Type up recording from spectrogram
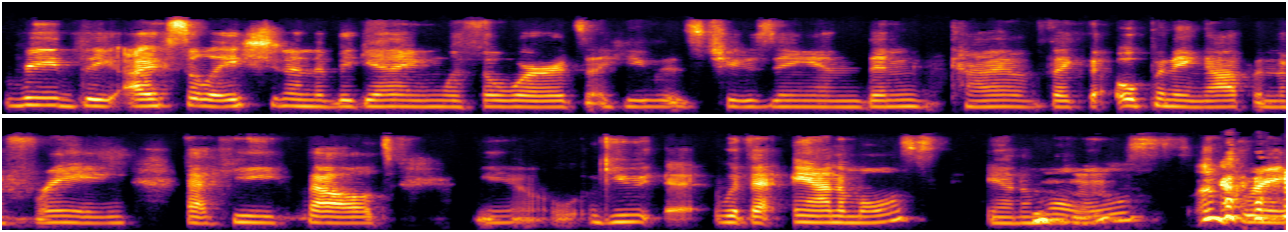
read the isolation in the beginning with the words that he was choosing, and then kind of like the opening up and the freeing that he felt. You know, you uh, with the animals, animals bring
